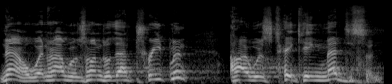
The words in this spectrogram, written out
Now, when I was under that treatment, I was taking medicine.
